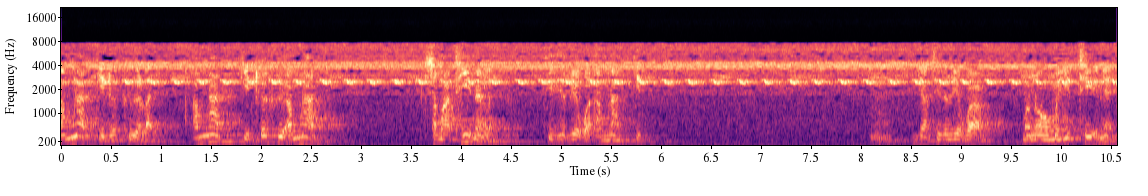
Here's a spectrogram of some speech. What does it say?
อำนาจจิตก็คืออะไรอำนาจจิตก็คืออำนาจสมาธินั่นแหละที่จะเรียกว่าอำนาจจิต อย่างที่เราเรียกว่ามโนมยิทธิเนี่ย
